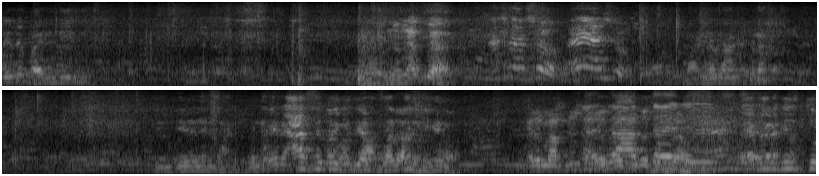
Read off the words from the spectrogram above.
দিলে বাইরে দিয়ে দিই। লাগবে তিন দিনের দিন লাগবে না? এটা আছে কয় কেজি? আপনার এগারো কেজি তো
